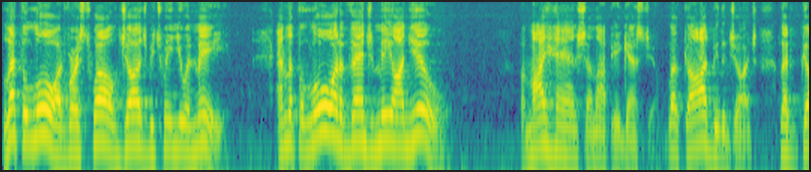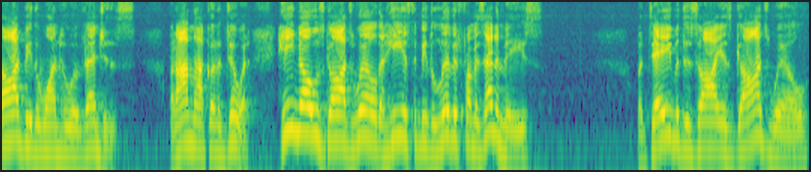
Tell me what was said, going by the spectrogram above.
Let the Lord, verse 12, judge between you and me, and let the Lord avenge me on you. But my hand shall not be against you. Let God be the judge. Let God be the one who avenges. But I'm not going to do it. He knows God's will that he is to be delivered from his enemies. But David desires God's will,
